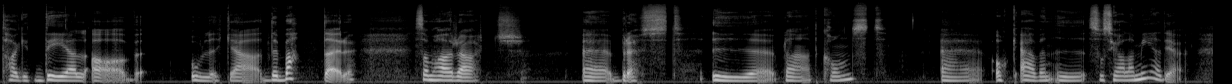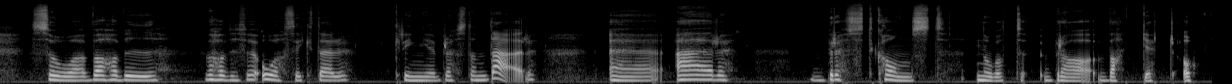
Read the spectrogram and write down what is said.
tagit del av olika debatter som har rört eh, bröst i eh, bland annat konst eh, och även i sociala medier. Så vad har vi, vad har vi för åsikter kring brösten där? Eh, är bröstkonst något bra, vackert och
